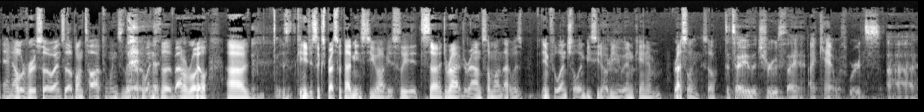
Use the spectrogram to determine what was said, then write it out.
and El Reverso ends up on top and wins the wins the Battle Royal. Uh, can you just express what that means to you? Obviously, it's uh, derived around someone that was influential in BCW and Can-Am wrestling. So to tell you the truth, I, I can't with words. Uh,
